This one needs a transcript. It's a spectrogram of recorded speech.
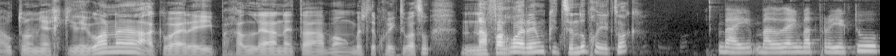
autonomia erkidegoan, akba ere iparaldean eta bon, beste proiektu batzu. Nafarroa ere unkitzen du proiektuak? Bai, badu da hainbat proiektu,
